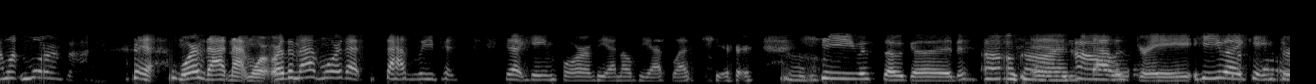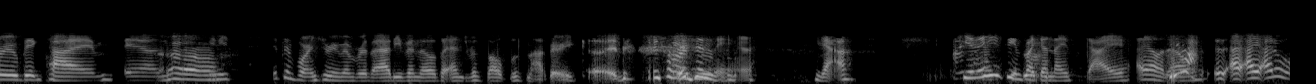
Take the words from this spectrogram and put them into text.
I want more of that. yeah, more of that Matt Moore, or the Matt Moore that sadly pitched that game four of the NLDS last year. Oh, He was so good. oh God. and oh. that was oh. great. He like came Oh. through big time, and Oh. we need, it's important to remember that, even though the end result was not very good. It's It's in there. Yeah. Know, he seems like a nice guy. I don't know. I, I I don't.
